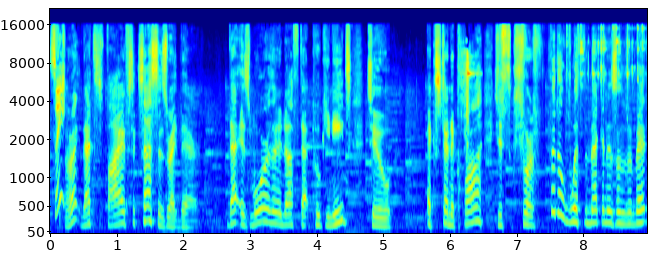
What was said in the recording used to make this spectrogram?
Sweet. All right, that's five successes right there. That is more than enough that Pookie needs to extend a claw, just sort of fiddle with the mechanisms a bit.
